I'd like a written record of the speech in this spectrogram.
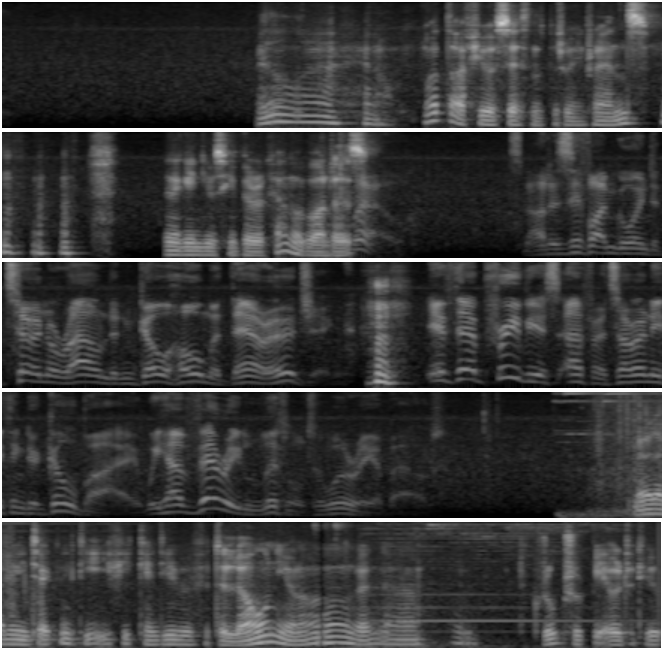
Well, uh, you know, what are few assassins between friends? then again, you seem very calm about this. Well, it's not as if I'm going to turn around and go home at their urging. Hmm. if their previous efforts are anything to go by, we have very little to worry about. Well, I mean, technically, if he can deal with it alone, you know, then uh, the group should be able to deal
